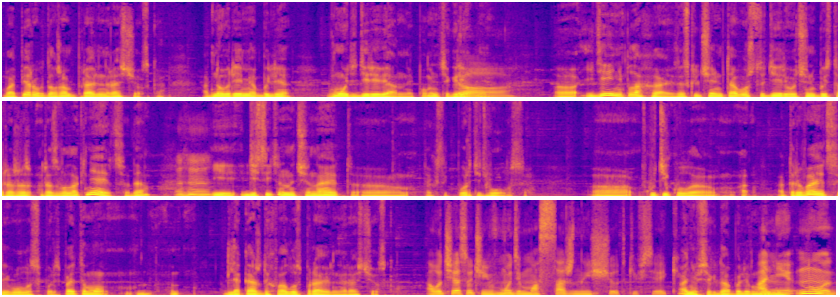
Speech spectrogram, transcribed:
Во-первых, должна быть правильная расческа. Одно время были в моде деревянные, помните, гребни? Да. Э, идея неплохая, за исключением того, что дерево очень быстро раз- разволокняется, да, Мгм. и действительно начинает, э, так сказать, портить волосы. Э, кутикула а- отрывается, и волосы портятся. Поэтому для каждых волос правильная расческа. А вот сейчас очень в моде массажные щетки всякие. Они всегда были в моде. Они, ну,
